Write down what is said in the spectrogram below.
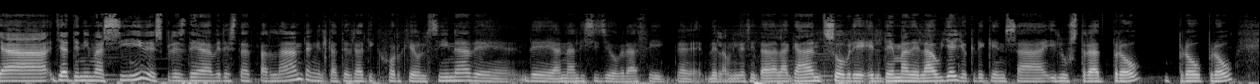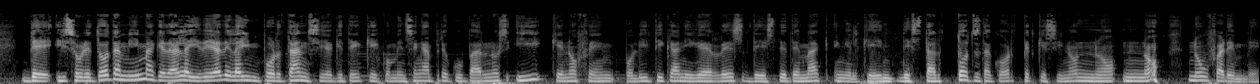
ja, ja tenim així, després d'haver estat parlant amb el catedràtic Jorge Olsina d'Anàlisi Geogràfic de, de la Universitat d'Alacant sobre el tema de l'aulla, jo crec que ens ha il·lustrat prou, prou, prou, de, i sobretot a mi m'ha quedat la idea de la importància que té que comencem a preocupar-nos i que no fem política ni guerres d'este tema en el que hem d'estar tots d'acord perquè si no, no, no, no ho farem bé.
